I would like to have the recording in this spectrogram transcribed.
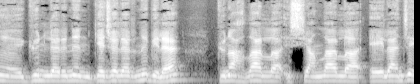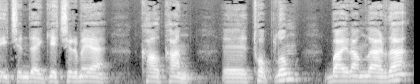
e, günlerinin gecelerini bile günahlarla, isyanlarla, eğlence içinde geçirmeye kalkan e, toplum bayramlarda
